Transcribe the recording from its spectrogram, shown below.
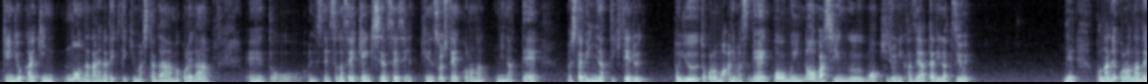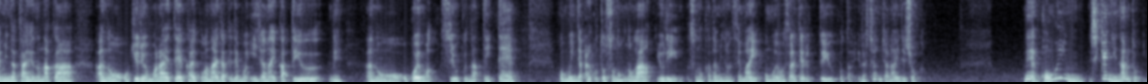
兼業解禁の流れができてきましたが、まあ、これが、えっ、ー、と、あれですね、菅政権、岸田政権、そしてコロナになって、まあ、下火になってきているというところもあります。で、公務員のバッシングも非常に風当たりが強い。で、こんなね、コロナでみんな大変な中、あの、お給料もらえて、解雇がないだけでもいいじゃないかっていうね、あの、お声も強くなっていて、公務員であることそのものが、よりその肩身の狭い思いをされてるっていうことはいらっしゃるんじゃないでしょうか。ね、公務員試験になるとき、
